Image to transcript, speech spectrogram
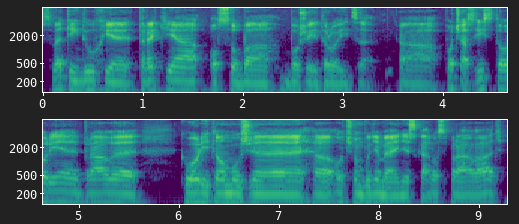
Svetý duch je tretia osoba Božej Trojice. A počas histórie práve kvôli tomu, že o čom budeme aj dneska rozprávať,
